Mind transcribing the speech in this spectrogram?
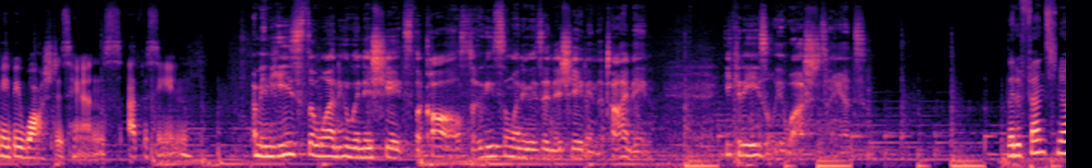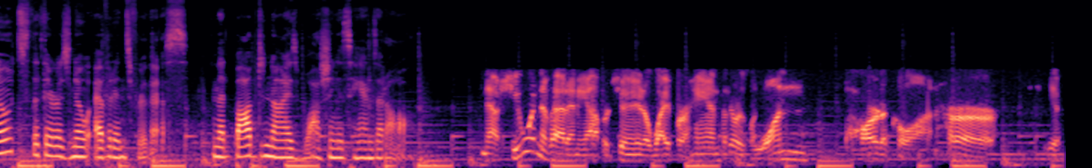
maybe washed his hands at the scene? I mean, he's the one who initiates the call, so he's the one who is initiating the timing. He could easily wash his hands. The defense notes that there is no evidence for this, and that Bob denies washing his hands at all. Now, she wouldn't have had any opportunity to wipe her hands. There was one particle on her. If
